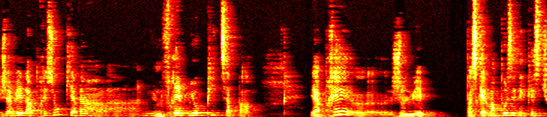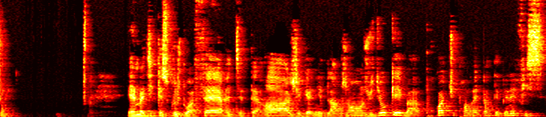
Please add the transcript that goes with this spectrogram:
j'avais l'impression qu'il y avait une vraie myopie de sa part. Et après, euh, je lui ai... Parce qu'elle m'a posé des questions. Et elle m'a dit qu'est-ce que je dois faire, etc. J'ai gagné de l'argent. Je lui ai dit, OK, bah, pourquoi tu prendrais pas tes bénéfices?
